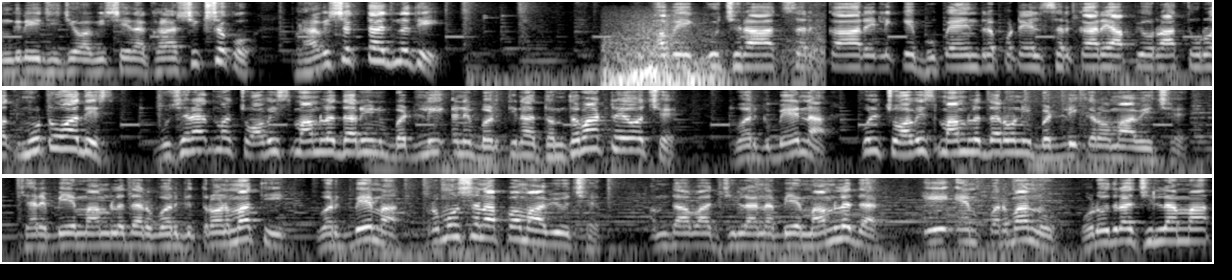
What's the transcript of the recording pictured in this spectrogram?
અંગ્રેજી જેવા વિષયના ઘણા શિક્ષકો ભણાવી શકતા જ નથી. હવે ગુજરાત સરકાર એટલે કે ભૂપેન્દ્ર પટેલ સરકારે આપ્યો રાતોરાત મોટો આદેશ. ગુજરાતમાં ચોવીસ મામલતદારોની બદલી અને બઢતીના ધમધમાટ થયો છે. વર્ગ બે ના કુલ ચોવીસ મામલતદારોની બદલી કરવામાં આવી છે. જ્યારે બે મામલતદાર વર્ગ ત્રણમાંથી વર્ગ બે માં પ્રમોશન આપવામાં આવ્યું છે. અમદાવાદ જિલ્લાના બે મામલતદાર એ એમ પરમાનું વડોદરા જિલ્લામાં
